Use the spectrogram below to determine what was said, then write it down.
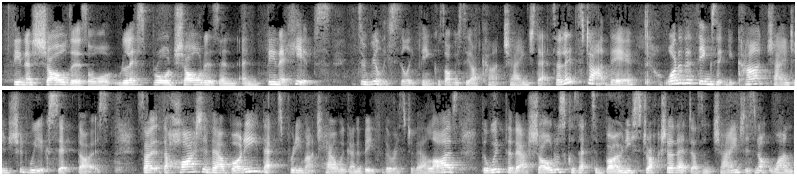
thinner shoulders or less broad shoulders and, and thinner hips it's a really silly thing because obviously I can't change that. So let's start there. What are the things that you can't change and should we accept those? So the height of our body, that's pretty much how we're going to be for the rest of our lives. The width of our shoulders, because that's a bony structure, that doesn't change. There's not one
